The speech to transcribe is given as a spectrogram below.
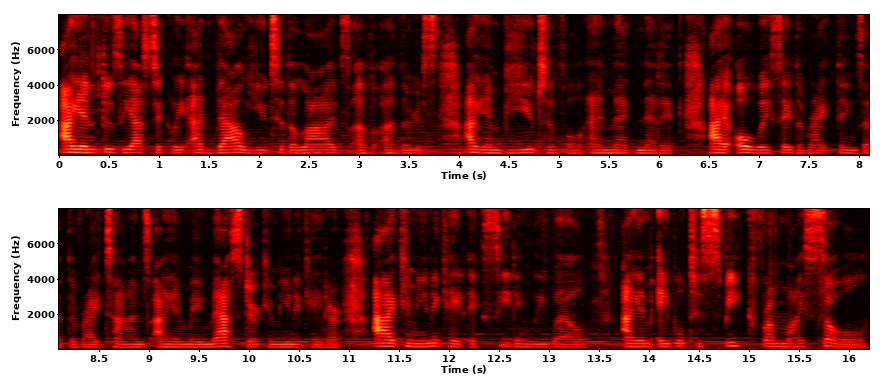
I enthusiastically add value to the lives of others. I am beautiful and magnetic. I always say the right things at the right times. I am a master communicator. I communicate exceedingly well. I am able to speak from my soul,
